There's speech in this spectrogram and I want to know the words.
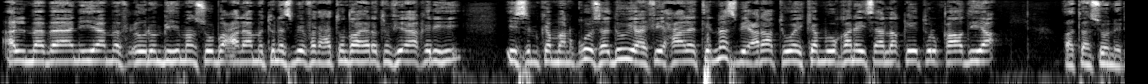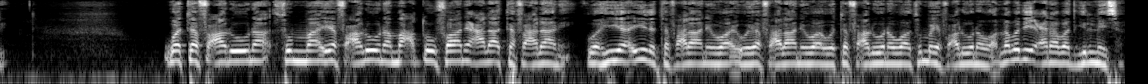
almabaaniya mafcuul bihi mansuub calaamatu nasbihi fatxatu daahiraة fi aakhirihi isimka manquus haduu yahay fi xaalati nasbi icraabtu way ka muuqanaysaa laqiitu lqaadiya waataan soo niri w tfcaluuna huma yafcaluuna macطuufaani calى tafcalaani wa hiya iyada tafcalaani waay w yafcalaani waay w tafcaluuna waa huma yafcaluuna waa labadii icraabaad gelinaysa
